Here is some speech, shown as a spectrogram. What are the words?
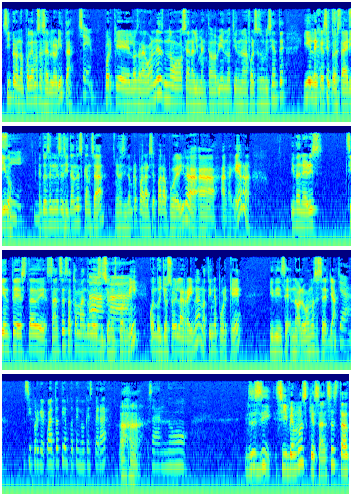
sí, pero no podemos hacerlo ahorita. Sí. Porque los dragones no se han alimentado bien, no tienen la fuerza suficiente y el ejército está herido. Sí. Entonces necesitan descansar, necesitan prepararse para poder ir a, a- a la guerra. Y Daenerys siente esta de Sansa está tomando decisiones por mí cuando yo soy la reina, no tiene por qué. Y dice, no, lo vamos a hacer ya. Ya. Sí, porque ¿cuánto tiempo tengo que esperar? Ajá. O sea, no. Entonces, si, si vemos que Sansa está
